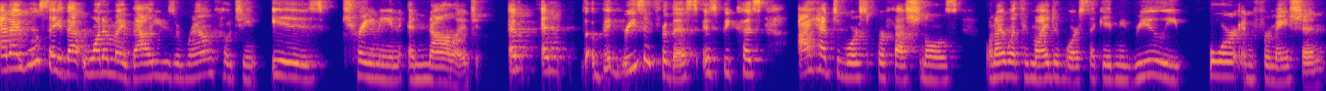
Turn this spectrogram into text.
And I will say that one of my values around coaching is training and knowledge. And, and a big reason for this is because I had divorce professionals when I went through my divorce that gave me really poor information.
